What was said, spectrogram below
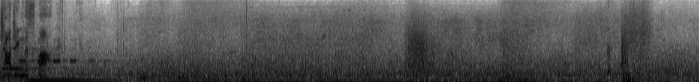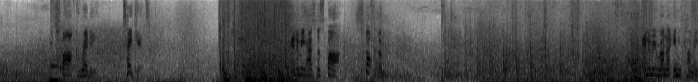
Charging the spark. Spark ready. Take it. Enemy has the spark. Stop them. Enemy runner incoming.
